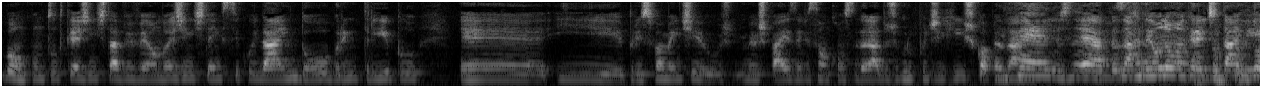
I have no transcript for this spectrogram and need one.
bom, com tudo que a gente está vivendo, a gente tem que se cuidar em dobro, em triplo. É, e principalmente os meus pais, eles são considerados grupo de risco, apesar, velhos, né? é, apesar de eu não acreditar nisso,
